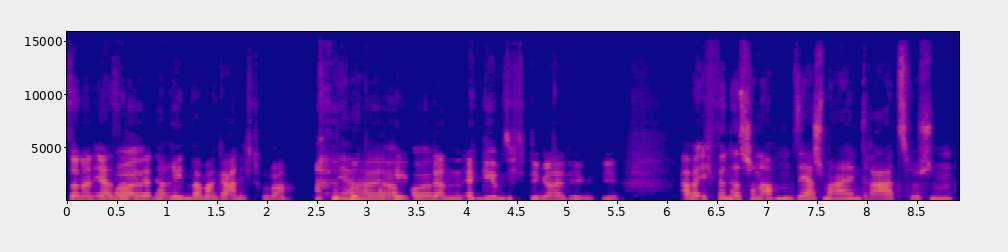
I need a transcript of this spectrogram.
sondern eher voll. so, da, da, reden wir mal gar nicht drüber. Ja, ja okay, ja, gut, dann ergeben sich die Dinge halt irgendwie. Aber ich finde es schon auch einen sehr schmalen Grad zwischen,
